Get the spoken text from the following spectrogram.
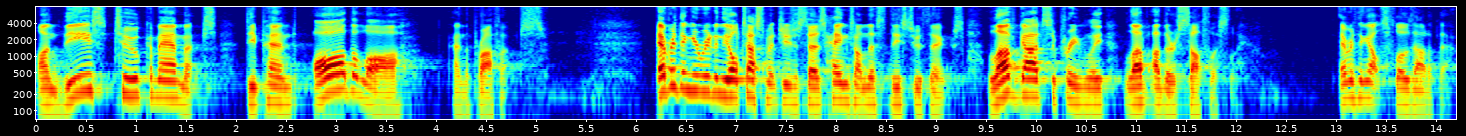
On these two commandments depend all the law and the prophets. Everything you read in the Old Testament, Jesus says, hangs on this, these two things love God supremely, love others selflessly. Everything else flows out of that.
